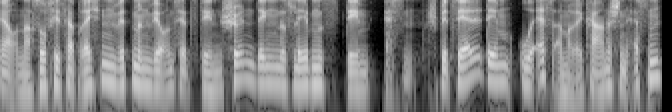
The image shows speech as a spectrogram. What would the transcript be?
Ja, und nach so viel Verbrechen widmen wir uns jetzt den schönen Dingen des Lebens, dem Essen. Speziell dem US-amerikanischen Essen.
